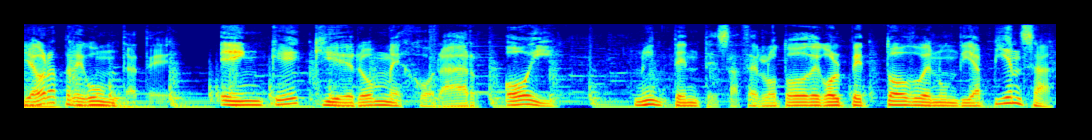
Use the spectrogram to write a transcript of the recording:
Y ahora pregúntate, ¿en qué quiero mejorar hoy? No intentes hacerlo todo de golpe, todo en un día. Piensa,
